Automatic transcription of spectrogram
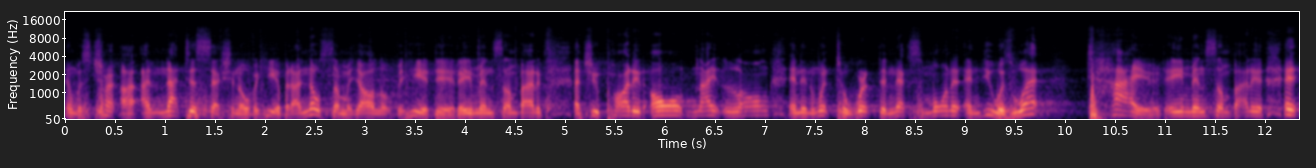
and was trying, I, not this section over here, but I know some of y'all over here did. Amen, somebody? That you partied all night long and then went to work the next morning and you was what? Tired. Amen, somebody. And,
